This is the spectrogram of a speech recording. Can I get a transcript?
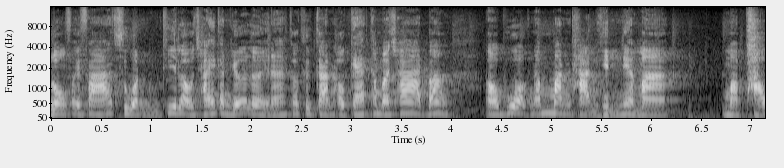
โรงไฟฟ้าส่วนที่เราใช้กันเยอะเลยนะ ก็คือการเอาแก๊สธรรมชาติบ้าง เอาพวกน้ำมันถ่านหินเนี่ยมามาเผา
